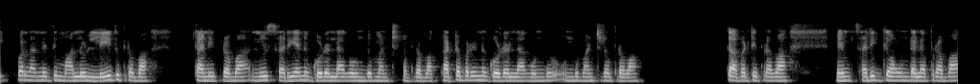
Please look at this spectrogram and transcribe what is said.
ఈక్వల్ అనేది మాలో లేదు ప్రభా. కానీ ప్రభా నువ్వు సరి అయిన గొడవలాగా ఉండమంటున్న ప్రభా. కట్టబడిన గొడవలాగా ఉండు ఉండమంటున్న ప్రభా. కాబట్టి ప్రభా మేము సరిగ్గా ఉండాల ప్రభా?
